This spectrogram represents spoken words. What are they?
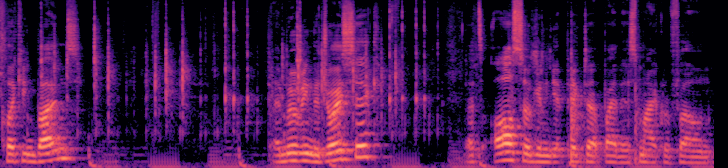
clicking buttons and moving the joystick, that's also going to get picked up by this microphone,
